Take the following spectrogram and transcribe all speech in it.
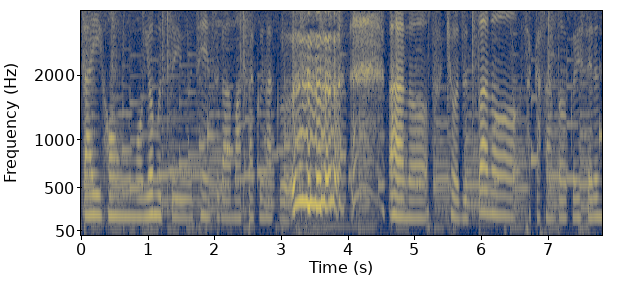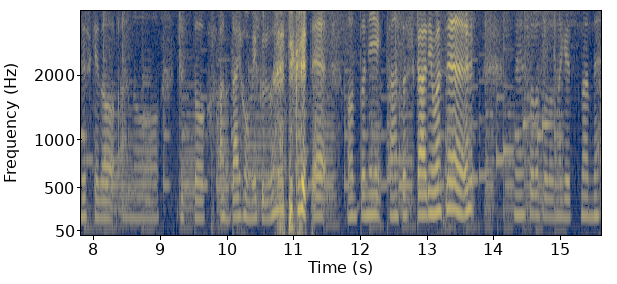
台本を読むっていうセンスが全くなく。あの今日ずっとあの作家さんとお送りしてるんですけどあのずっとあの台本めくるのやってくれて 本当に感謝しかありません。ね、そろそろ投げなんね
